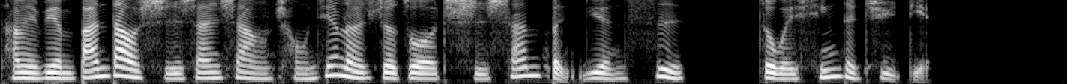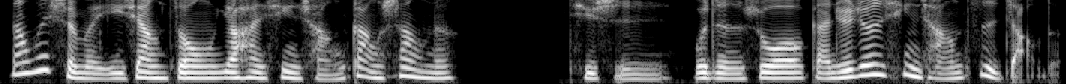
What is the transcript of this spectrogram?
他们便搬到石山上重建了这座石山本愿寺，作为新的据点。那为什么一向宗要和信长杠上呢？其实我只能说，感觉就是信长自找的。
